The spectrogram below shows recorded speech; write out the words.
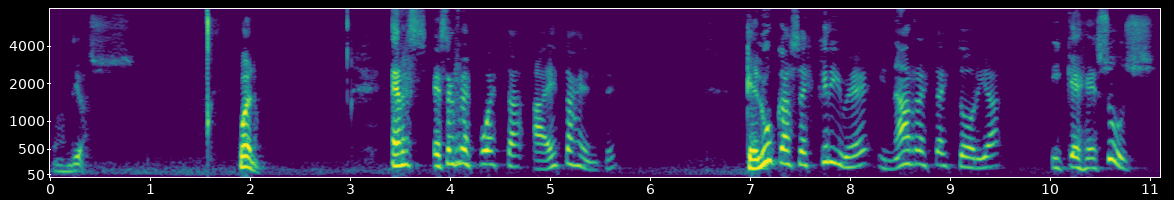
con Dios. Bueno, es en respuesta a esta gente que Lucas escribe y narra esta historia y que Jesús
